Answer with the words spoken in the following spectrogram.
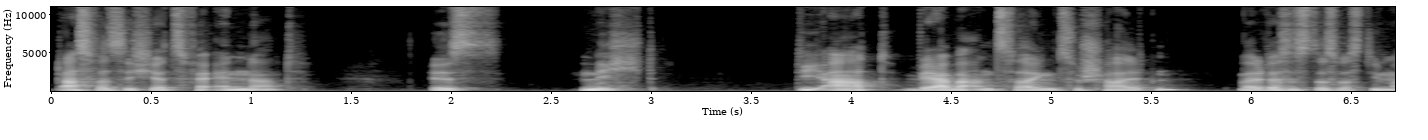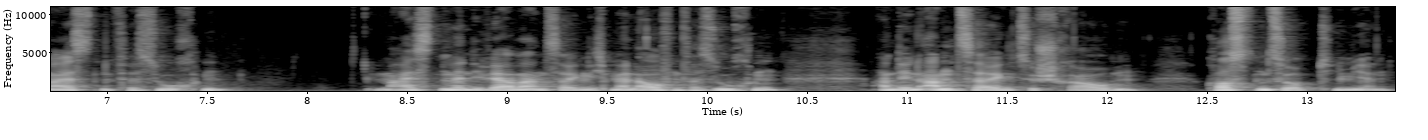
das, was sich jetzt verändert, ist nicht die Art, Werbeanzeigen zu schalten, weil das ist das, was die meisten versuchen. Die meisten, wenn die Werbeanzeigen nicht mehr laufen, versuchen, an den Anzeigen zu schrauben, Kosten zu optimieren,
